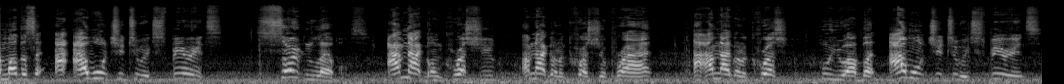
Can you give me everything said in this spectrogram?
mother said, I, I want you to experience certain levels. I'm not gonna crush you. I'm not gonna crush your pride. I, I'm not gonna crush who you are, but I want you to experience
